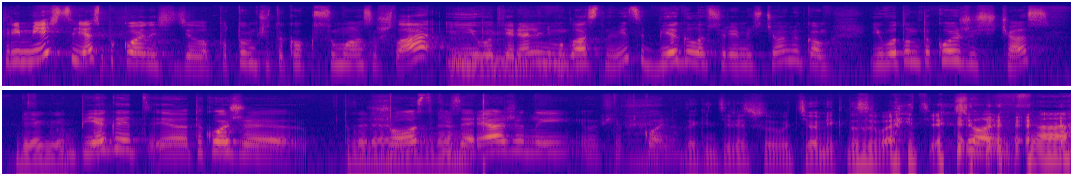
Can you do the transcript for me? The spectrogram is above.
три месяца я спокойно сидела, потом что-то как с ума сошла, и вот я реально не могла остановиться, бегала все время с Тёмиком, и вот он такой же сейчас, Бегает. бегает, э, такой же Заряженный, жесткий, да. заряженный, и вообще прикольно. Так интересно, что вы Тёмик называете. Тёмик. А,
